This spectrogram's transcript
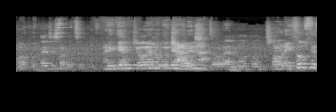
पुत्याची सर्विस आणि ते चौऱ्याण्णव दोनशे चौऱ्याण्णव दोनशे. चौसष्ट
